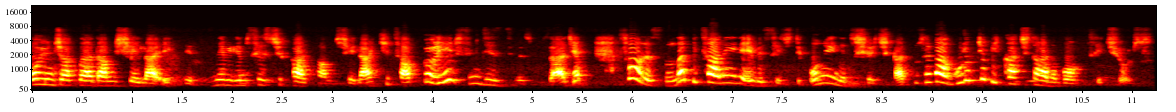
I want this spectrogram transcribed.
oyuncaklardan bir şeyler eklediniz. Ne bileyim ses çıkartan bir şeyler, kitap böyle hepsini dizdiniz güzelce. Sonrasında bir tane yine evi seçtik. Onu yine dışarı çıkarttık. Bu sefer grupça birkaç tane bomba seçiyoruz.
